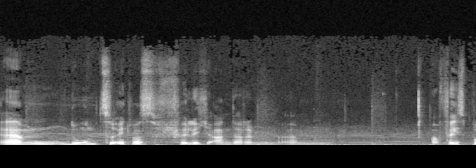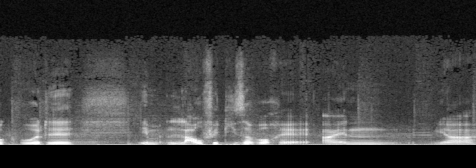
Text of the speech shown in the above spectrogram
ähm, nun zu etwas völlig anderem. Ähm, auf Facebook wurde im Laufe dieser Woche ein ja,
